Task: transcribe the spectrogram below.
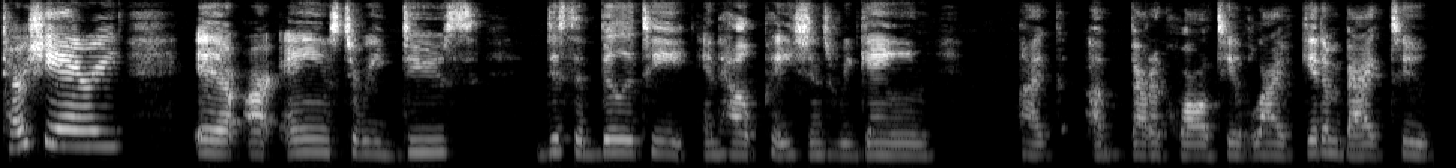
Tertiary are aims to reduce disability and help patients regain like a better quality of life, get them back to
